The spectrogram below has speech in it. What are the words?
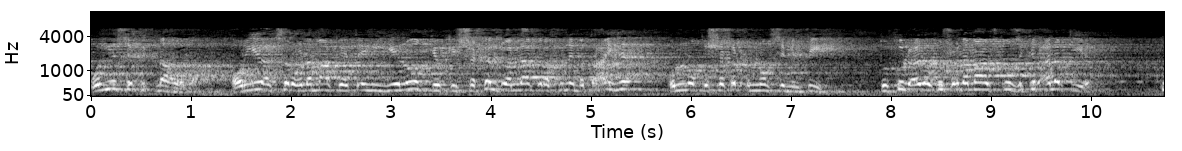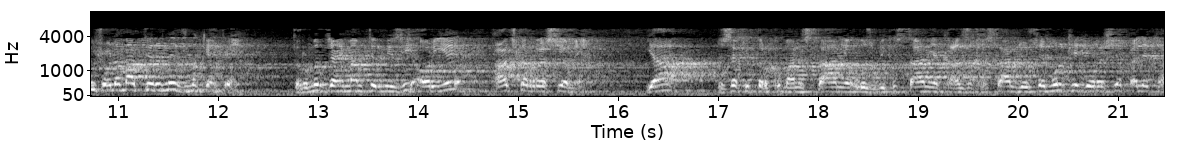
وہیں سے فتنہ ہوگا۔ اور یہ اکثر علماء کہتے ہیں یہ لوگ، کیونکہ شکل جو اللہ کے رسول نے بتائی ہے، ان لوگوں کی شکل ان لوگ سے ملتی ہے۔ تو کچھ علماء اس کو ذکر الگ کیے۔ کچھ علماء ترمز میں کہتے ہیں۔ ترمز جہاں امام ترمیزی اور یہ آج کل رشیا میں ہے۔ یا جیسا کہ ترکمانستان یا ازبکستان یا کازخستان جو سے ملک ہے جو رشیا پہلے تھا،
